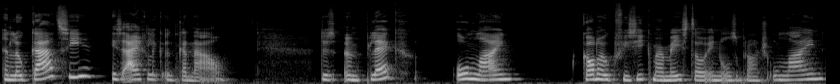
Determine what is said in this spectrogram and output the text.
Een locatie is eigenlijk een kanaal. Dus een plek online, kan ook fysiek, maar meestal in onze branche online,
